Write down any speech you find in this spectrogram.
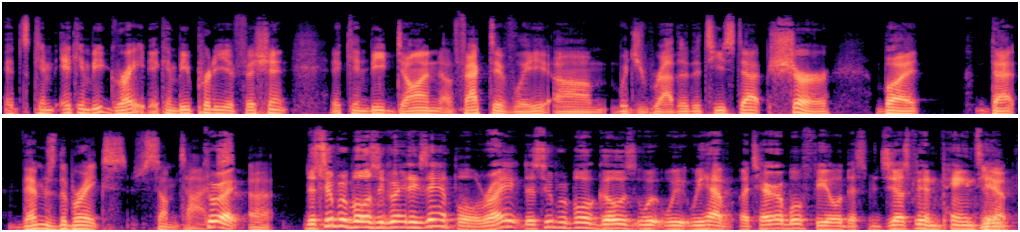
it's can it can be great. It can be pretty efficient. It can be done effectively. Um, would you rather the T step? Sure, but that them's the breaks sometimes. Correct. Uh, the Super Bowl is a great example, right? The Super Bowl goes. We, we have a terrible field that's just been painted yep.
